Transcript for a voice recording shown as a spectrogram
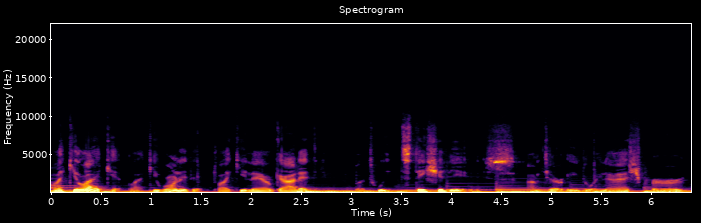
like you like it, like you wanted it, like you now got it. But Tweet Station News. I'm Terry Dwayne Ashford.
